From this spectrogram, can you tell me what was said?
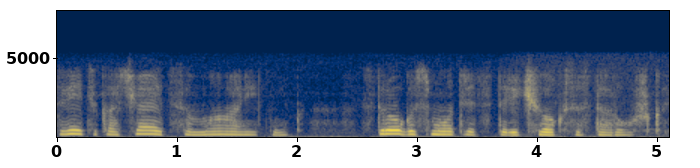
свете качается маятник, строго смотрит старичок со старушкой.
